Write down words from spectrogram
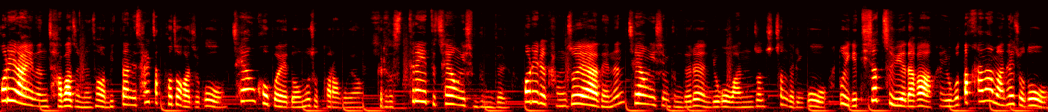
허리 라인은 잡아주면서 밑단이 살짝 퍼져가지고 체형 커버에 너무 좋더라고요. 그래서 스트레이트 체형이 신 분들, 허리를 강조해야 되는 체형이신 분들은 이거 완전 추천드리고 또 이게 티셔츠 위에다가 그냥 이거 딱 하나만 해줘도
